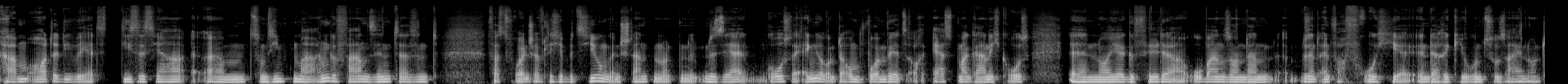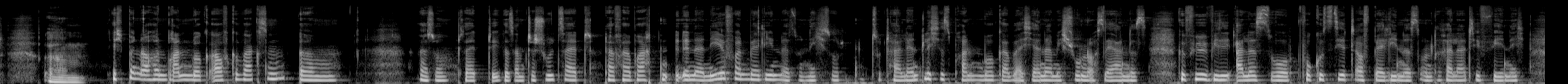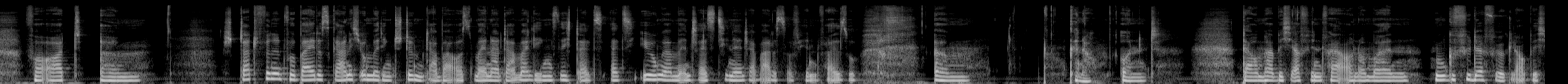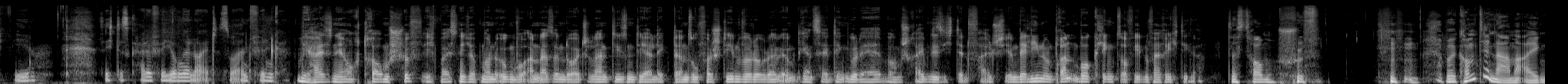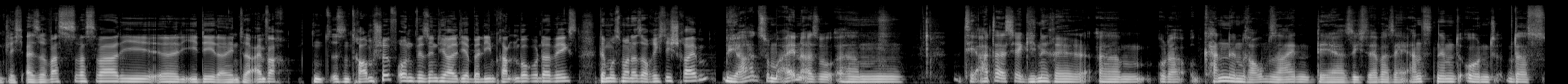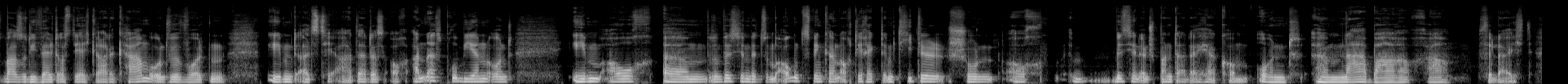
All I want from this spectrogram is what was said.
haben Orte, die wir jetzt dieses Jahr ähm, zum siebten Mal angefahren sind. Da sind fast freundschaftliche Beziehungen entstanden und eine, eine sehr große Enge. Und darum wollen wir jetzt auch erstmal gar nicht groß äh, neue Gefilde erobern, sondern äh, sind einfach froh, hier in der Region zu sein. Und ähm, ich bin auch in Brandenburg aufgewachsen. Ähm, also seit die gesamte Schulzeit da verbracht, in der Nähe von Berlin, also nicht so total ländliches Brandenburg, aber ich erinnere mich schon noch sehr an das Gefühl, wie alles so fokussiert auf Berlin ist und relativ wenig vor Ort ähm, stattfindet, wobei das gar nicht unbedingt stimmt, aber aus meiner damaligen Sicht als, als junger Mensch, als Teenager war das auf jeden Fall so. Ähm, genau. Und darum habe ich auf jeden Fall auch nochmal ein, ein Gefühl dafür, glaube ich, wie sich das gerade für junge Leute so anfühlen kann. Wir heißen ja auch Traumschiff. Ich weiß nicht, ob man irgendwo anders in Deutschland diesen Dialekt dann so verstehen würde oder die ganze Zeit denken würde, hey, warum schreiben die sich denn falsch hier? In Berlin und Brandenburg klingt es auf jeden Fall richtiger. Das Traumschiff. Woher kommt der Name eigentlich? Also was, was war die, äh, die Idee dahinter? Einfach ist ein Traumschiff und wir sind hier halt hier Berlin-Brandenburg unterwegs. Da muss man das auch richtig schreiben? Ja, zum einen, also ähm, Theater ist ja generell ähm, oder kann ein Raum sein, der sich selber sehr ernst nimmt und das war so die Welt, aus der ich gerade kam und wir wollten eben als Theater das auch anders probieren und eben auch ähm, so ein bisschen mit so einem Augenzwinkern auch direkt im Titel schon auch ein bisschen entspannter daherkommen und ähm, nahbarer vielleicht.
